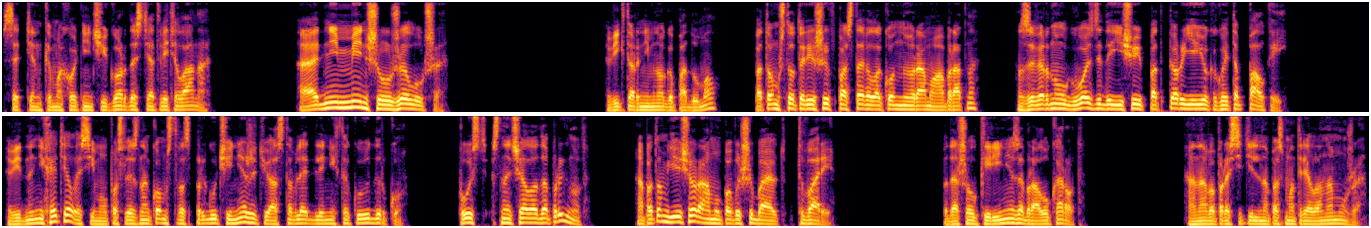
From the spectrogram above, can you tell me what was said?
с оттенком охотничьей гордости ответила она. «Одним меньше уже лучше». Виктор немного подумал, потом, что-то решив, поставил оконную раму обратно, завернул гвозди, да еще и подпер ее какой-то палкой. Видно, не хотелось ему после знакомства с прыгучей нежитью оставлять для них такую дырку. Пусть сначала допрыгнут, а потом еще раму повышибают, твари. Подошел к Ирине, забрал у корот. Она вопросительно посмотрела на мужа.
